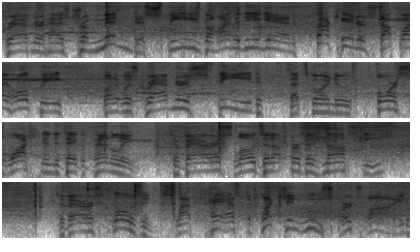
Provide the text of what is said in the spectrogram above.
Grabner has tremendous speed. He's behind the D again. Backhander stopped by Holtby, but it was Grabner's speed that's going to force Washington to take a penalty. Tavares loads it up for Visnovsky. Tavares closing. Slap pass. Deflection. Ooh, skirts wide.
